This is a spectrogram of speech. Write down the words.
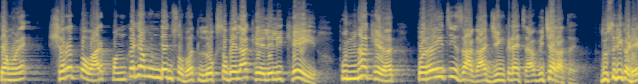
त्यामुळे शरद पवार पंकजा मुंडेंसोबत लोकसभेला खेळलेली खेळी पुन्हा खेळत परळीची जागा जिंकण्याच्या विचारात आहेत. दुसरीकडे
